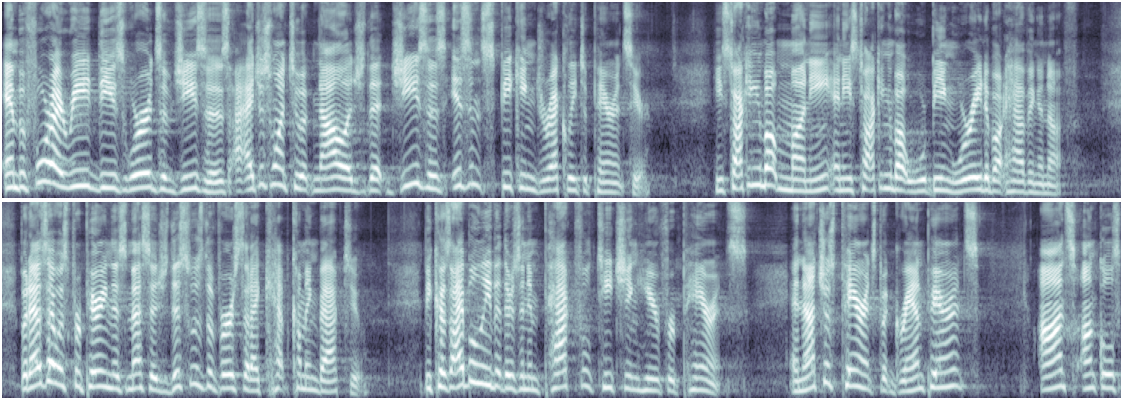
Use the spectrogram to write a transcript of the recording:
And before I read these words of Jesus, I just want to acknowledge that Jesus isn't speaking directly to parents here. He's talking about money and he's talking about being worried about having enough. But as I was preparing this message, this was the verse that I kept coming back to because I believe that there's an impactful teaching here for parents. And not just parents, but grandparents, aunts, uncles,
